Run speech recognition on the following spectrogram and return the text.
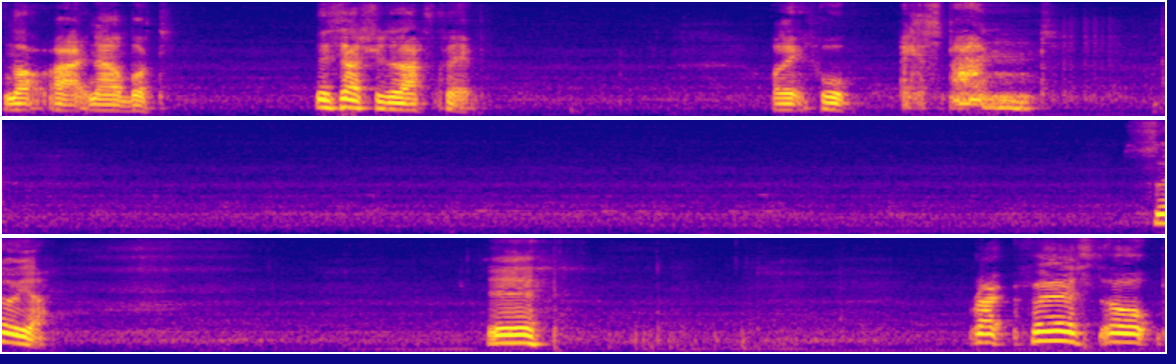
Not right now but this is actually the last clip. Well it will expand. So yeah. Yeah. Right, first up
